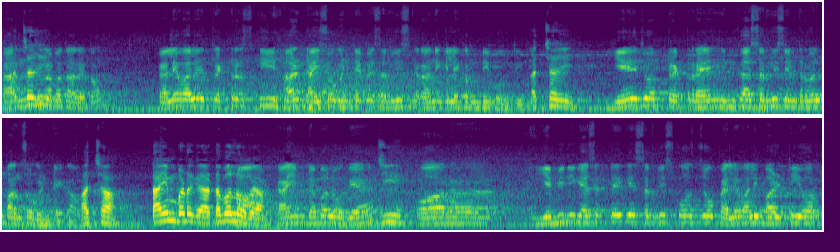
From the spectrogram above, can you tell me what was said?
कारण अच्छा जी। मैं बता देता हूँ। पहले वाले ट्रैक्टर्स की हर 250 घंटे पे सर्विस कराने के लिए कंपनी बोलती थी। अच्छा जी। ये जो अब ट्रैक्टर है इनका सर्विस इंटरवल 500 घंटे का अच्छा टाइम बढ़ गया डबल हो हाँ, गया। टाइम डबल हो गया जी। और ये भी नहीं कह सकते कि सर्विस कॉस्ट जो पहले वाली बाल्टी और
